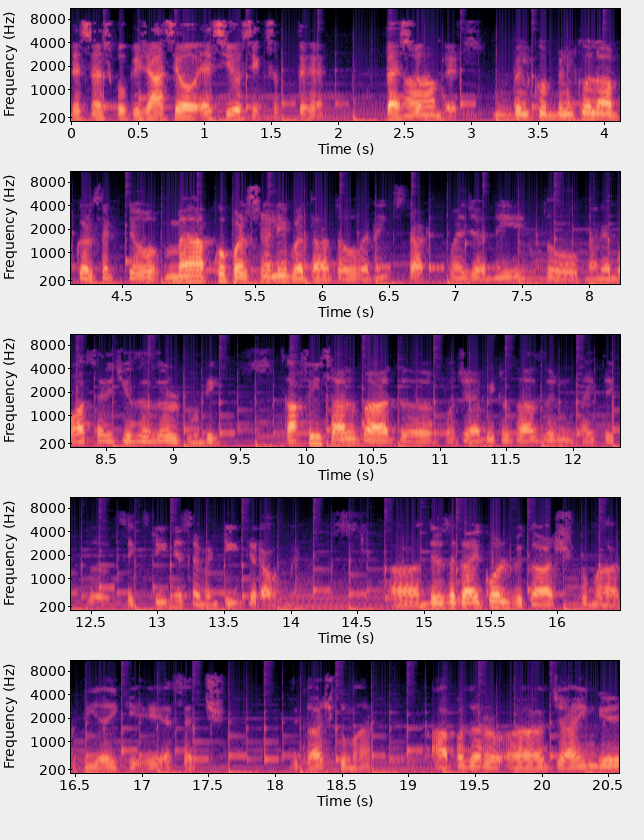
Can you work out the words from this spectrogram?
लिसनर्स को कि जहाँ से वो एस e सीख सकते हैं? बेस्ट बिल्कुल बिल्कुल आप कर सकते हो। मैं आपको पर्सनली बताता हूँ व्हेन आई माय जर्नी तो मैंने बहुत सारी चीज़ें ज़रूर ढूंढी। काफ़ी साल बाद मुझे अभी 2000 आई थिंक 16 या 17 के राउंड में there is a guy called Vikas Kumar B I K A S H Vikas Kumar आप अगर जाएँगे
